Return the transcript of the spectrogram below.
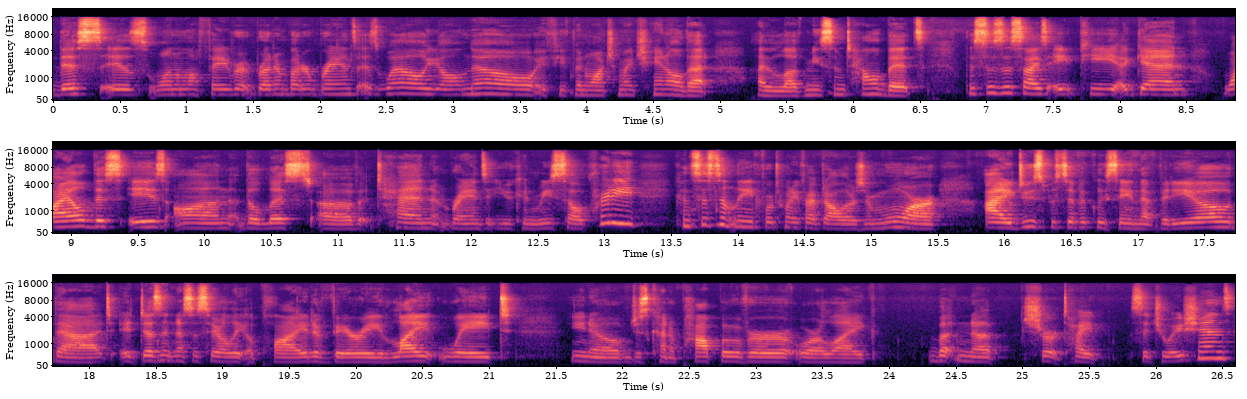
This is one of my favorite bread and butter brands as well. Y'all know if you've been watching my channel that I love me some Talbots. This is a size 8P. Again, while this is on the list of 10 brands that you can resell pretty consistently for $25 or more, I do specifically say in that video that it doesn't necessarily apply to very lightweight, you know, just kind of pop over or like button up shirt type situations,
